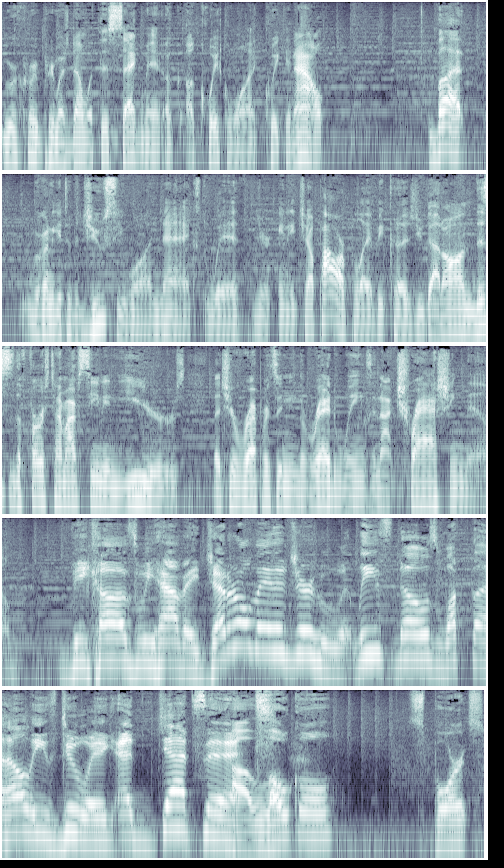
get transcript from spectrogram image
we were pretty much done with this segment, a, a quick one, quick and out. But we're going to get to the juicy one next with your NHL power play because you got on. This is the first time I've seen in years that you're representing the Red Wings and not trashing them. Because we have a general manager who at least knows what the hell he's doing and gets it. A local sports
